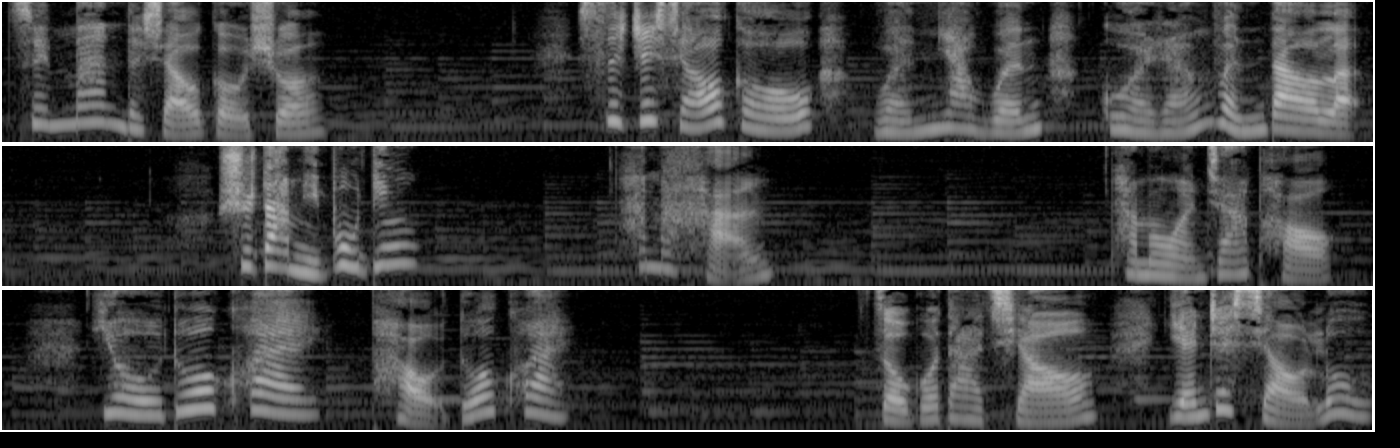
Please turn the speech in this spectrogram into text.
最慢的小狗说：“四只小狗闻呀闻，果然闻到了，是大米布丁。”他们喊：“他们往家跑，有多快跑多快。”走过大桥，沿着小路，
